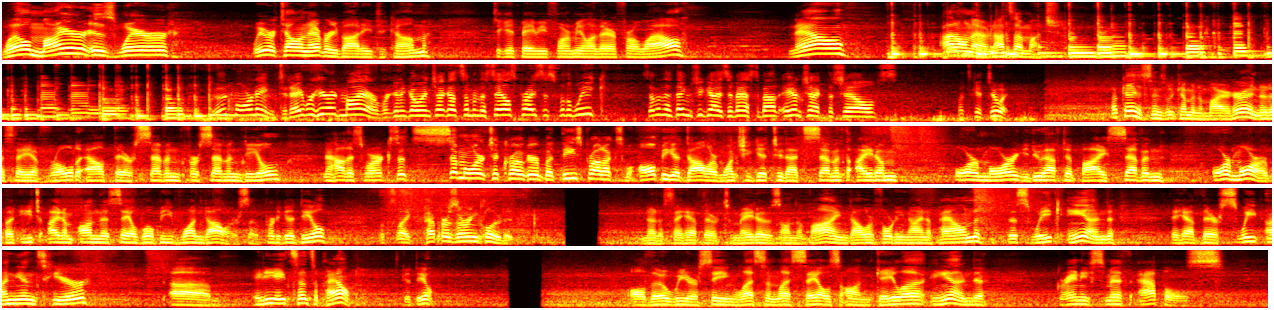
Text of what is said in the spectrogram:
Well, Meijer is where we were telling everybody to come to get baby formula there for a while. Now, I don't know, not so much. Good morning. Today we're here at Meijer. We're going to go and check out some of the sales prices for the week, some of the things you guys have asked about, and check the shelves. Let's get to it. Okay, as soon as we come into Meijer here, I notice they have rolled out their 7 for 7 deal. Now how this works, it's similar to Kroger, but these products will all be a dollar once you get to that seventh item or more. You do have to buy seven or more, but each item on this sale will be one dollar. So pretty good deal. Looks like peppers are included. Notice they have their tomatoes on the vine, $1.49 a pound this week, and they have their sweet onions here, uh, 88 cents a pound. Good deal although we are seeing less and less sales on Gala and Granny Smith apples.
